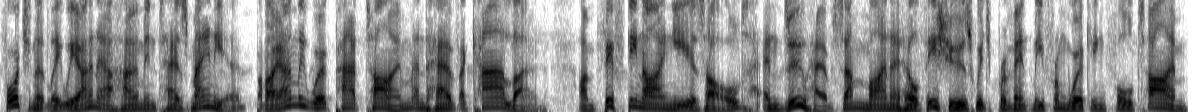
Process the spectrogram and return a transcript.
Fortunately, we own our home in Tasmania, but I only work part time and have a car loan. I'm 59 years old and do have some minor health issues which prevent me from working full time.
